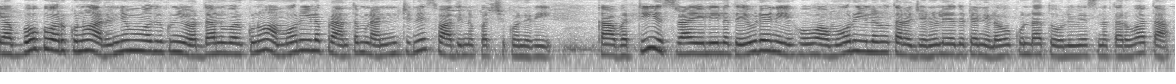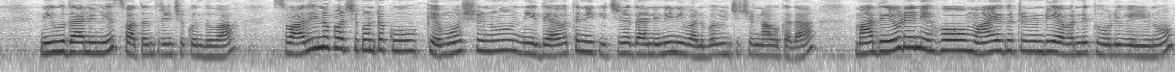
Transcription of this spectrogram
యబ్బోకు వరకును అరణ్యము మొదలుకుని యోర్దాను వరకును అమోరీల ప్రాంతములన్నింటినీ స్వాధీనపరుచుకొనిరి. కాబట్టి ఇస్రాయేలీల దేవుడైన యహో అమోరీలను తన జనుల ఎదుట నిలవకుండా తోలివేసిన తరువాత నీవు దానిని స్వతంత్రించుకుందువా? స్వాధీనపరచుకుంటకు కెమోషును నీ దేవత నీకు ఇచ్చిన దానిని నీవు అనుభవించుచున్నావు కదా? మా దేవుడైన యహో మా ఎదుట నుండి ఎవరిని తోలివేయును?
